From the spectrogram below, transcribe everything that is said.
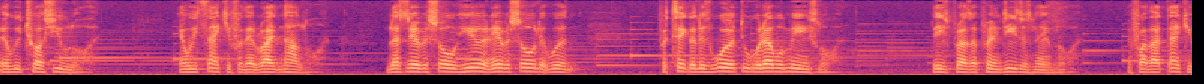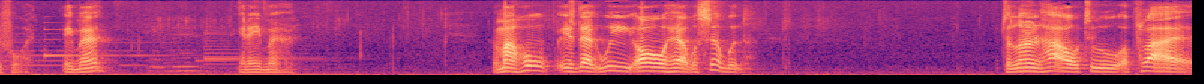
if we trust you, Lord. And we thank you for that right now, Lord. Bless every soul here and every soul that would partake of this word through whatever means, Lord. These prayers I pray in Jesus' name, Lord. And Father, I thank you for it. Amen, amen. and amen. And my hope is that we all have assembled to learn how to apply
